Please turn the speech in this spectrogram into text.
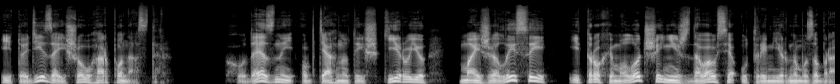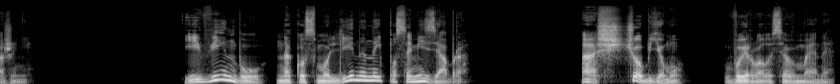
І тоді зайшов гарпонастер. Худезний, обтягнутий шкірою, майже лисий і трохи молодший, ніж здавався у тримірному зображенні. І він був накосмолінений по самі зябра. А що б йому? вирвалося в мене.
